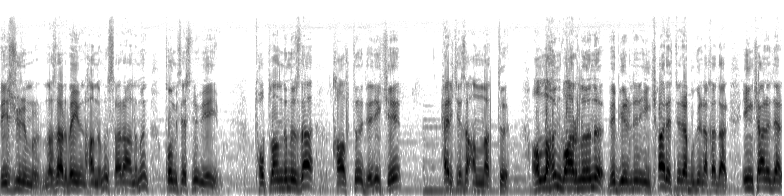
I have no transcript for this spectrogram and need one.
Reis Cumhur Nazar Bey'in hanımı Sara Hanım'ın komitesine üyeyim. Toplandığımızda kalktı dedi ki herkese anlattı. Allah'ın varlığını ve birliğini inkar ettiler bugüne kadar. İnkar eder.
